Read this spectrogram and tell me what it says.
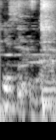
específico.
